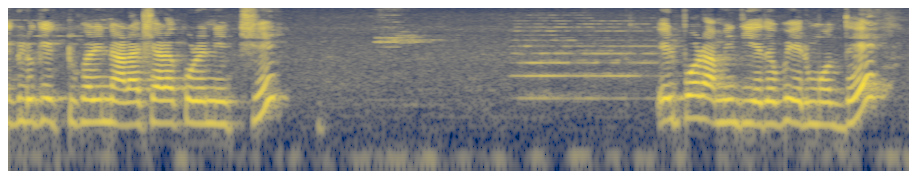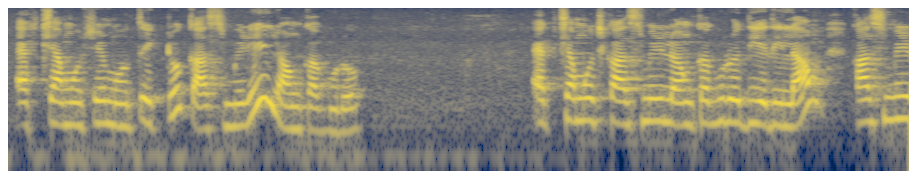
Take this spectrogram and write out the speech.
এগুলোকে একটুখানি নাড়াচাড়া করে নিচ্ছি। এরপর আমি দিয়ে দেবো এর মধ্যে এক চামচের মতো একটু কাশ্মীরি লঙ্কা গুঁড়ো। এক চামচ কাশ্মীরি লঙ্কা গুঁড়ো দিয়ে দিলাম। কাশ্মীরি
